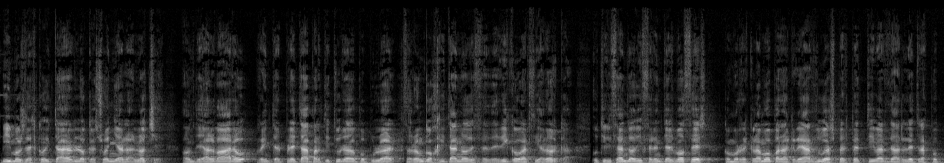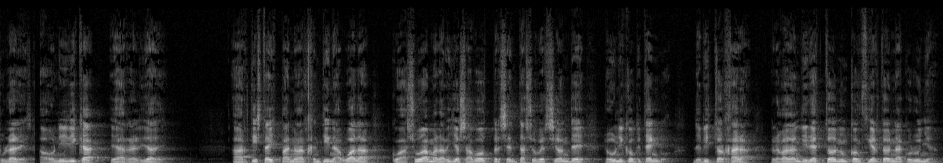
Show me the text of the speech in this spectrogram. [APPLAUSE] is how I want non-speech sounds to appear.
Vimos de escoitar lo que sueña la noche, onde Alba Aro reinterpreta a partitura popular Zorongo Gitano de Federico García Lorca, utilizando diferentes voces como reclamo para crear dúas perspectivas das letras populares, a onírica e a realidade. A artista hispano-argentina Guada coa súa maravillosa voz presenta súa versión de Lo único que tengo, de Víctor Jara, grabada en directo nun concierto en A Coruña.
